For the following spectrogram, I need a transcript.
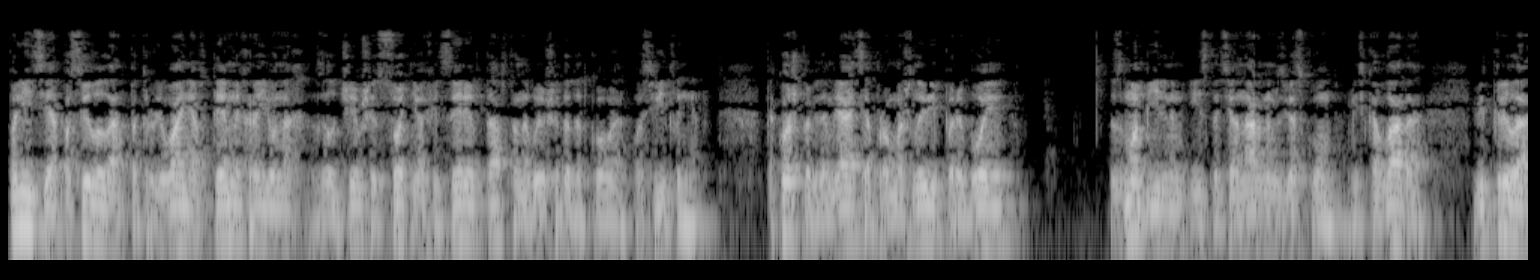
Поліція посилила патрулювання в темних районах, залучивши сотні офіцерів та встановивши додаткове освітлення. Також повідомляється про можливі перебої з мобільним і стаціонарним зв'язком. Міська влада відкрила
